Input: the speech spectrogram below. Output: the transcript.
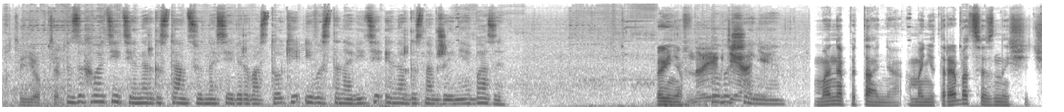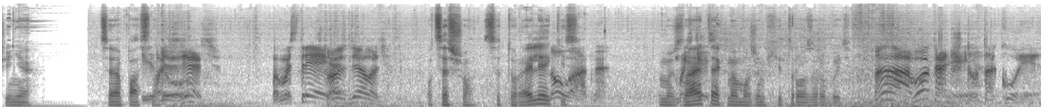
Ух ти, йоптель. Захватите энергостанцию на северо-востоке и восстановите энергоснабжение базы. Прийняв. Ну и где они? Повышение. У мене питання, а мені треба це знищити чи ні? Це опасно. Мы здесь. Побыстрее. Что сделать? Оце що? Це турелі Ну якісь? ладно. Ми ж знаєте, здесь. як ми можемо хитро зробити? А, вот они. Что такое?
